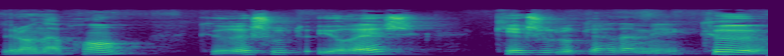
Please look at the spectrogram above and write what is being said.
de là on apprend que Reshut Yoresh, Keshut Lokardame, que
